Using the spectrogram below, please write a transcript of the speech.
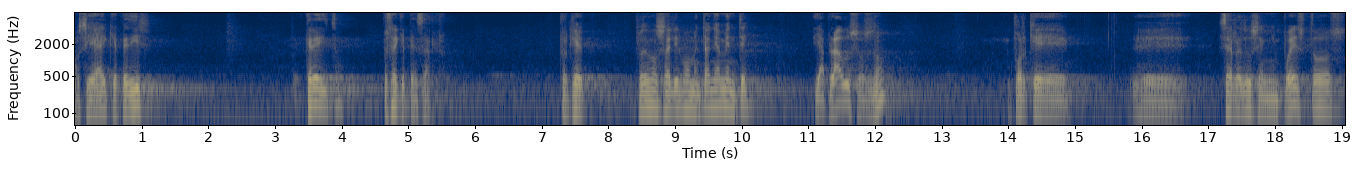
o si hay que pedir crédito, pues hay que pensarlo porque podemos salir momentáneamente y aplausos, ¿no? Porque eh, se reducen impuestos,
